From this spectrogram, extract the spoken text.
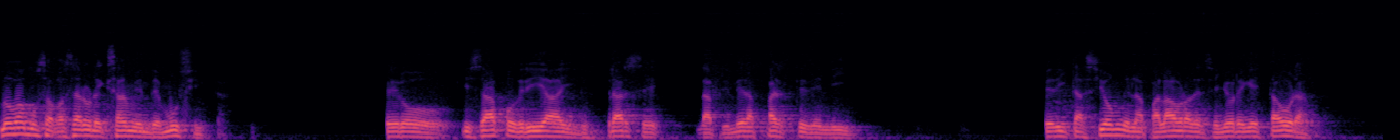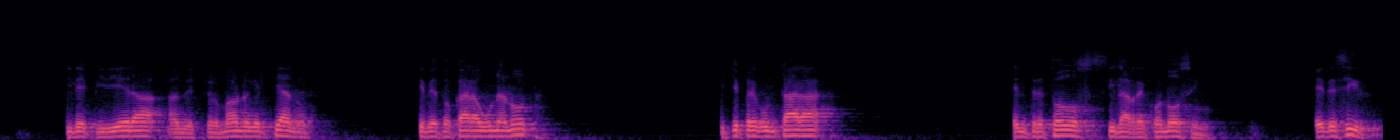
No vamos a pasar un examen de música, pero quizá podría ilustrarse la primera parte de mi meditación en la palabra del Señor en esta hora y le pidiera a nuestro hermano en el piano que me tocara una nota y que preguntara entre todos si la reconocen. Es decir,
